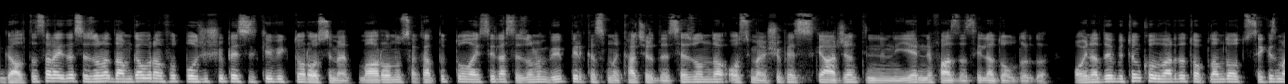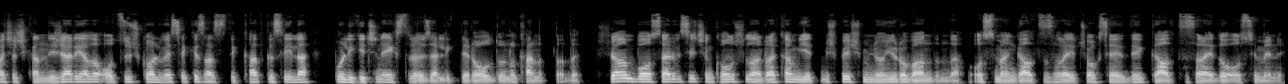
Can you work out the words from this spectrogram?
Galatasaray'da sezona damga vuran futbolcu şüphesiz ki Victor Osimhen. Maro'nun sakatlık dolayısıyla sezonun büyük bir kısmını kaçırdığı sezonda Osimhen şüphesiz ki Arjantinli'nin yerini fazlasıyla doldurdu. Oynadığı bütün kulvarda toplamda 38 maça çıkan Nijeryalı 33 gol ve 8 asistlik katkısıyla bu lig için ekstra özellikleri olduğunu kanıtladı. Şu an bonservisi için konuşulan rakam 75 milyon euro bandında. Osimhen Galatasaray'ı çok sevdi, Galatasaray da Osimhen'i.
